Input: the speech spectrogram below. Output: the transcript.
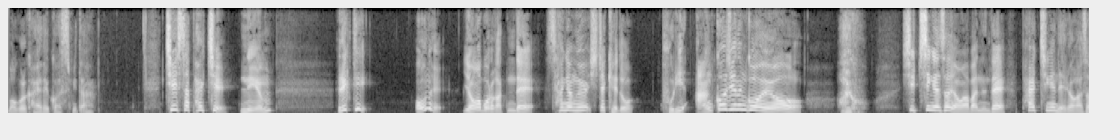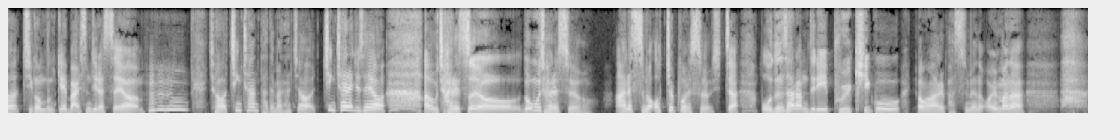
먹으러 가야 될 것 같습니다. 7487님, 릭티, 오늘 영화 보러 갔는데 상영을 시작해도 불이 안 꺼지는 거예요. 아이고. 10층에서 영화 봤는데 8층에 내려가서 직원분께 말씀드렸어요. 저 칭찬 받을만 하죠? 칭찬해주세요. 아우, 잘했어요. 너무 잘했어요. 안 했으면 어쩔 뻔 했어요. 진짜 모든 사람들이 불 켜고 영화를 봤으면 얼마나, 하,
